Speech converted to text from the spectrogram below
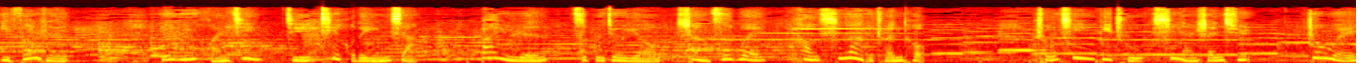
一方人。”由于环境及气候的影响，巴渝人自古就有上滋味、好辛辣的传统。重庆地处西南山区，周围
